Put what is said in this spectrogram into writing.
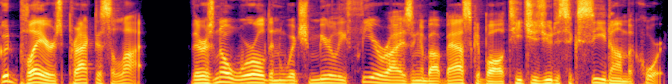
Good players practice a lot. There is no world in which merely theorizing about basketball teaches you to succeed on the court.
